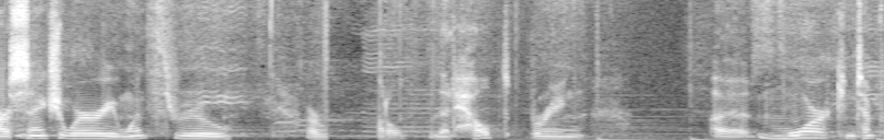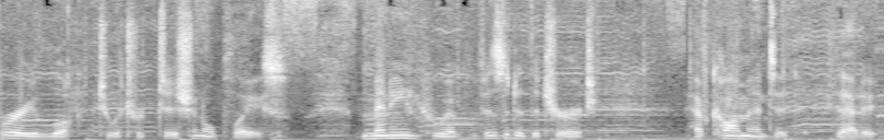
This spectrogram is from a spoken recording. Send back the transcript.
Our sanctuary went through a remodel that helped bring a more contemporary look to a traditional place. Many who have visited the church have commented that it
